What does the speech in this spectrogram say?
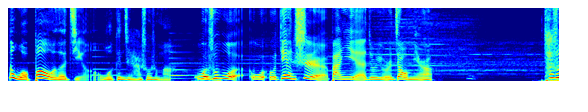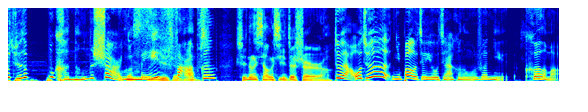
那我报了警，我跟警察说什么？我说我我我电视半夜就是有人叫我名儿，他说觉得不可能的事儿，你没法跟谁能相信这事儿啊？对啊，我觉得你报了警以后，警察可能会说你磕了吗？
